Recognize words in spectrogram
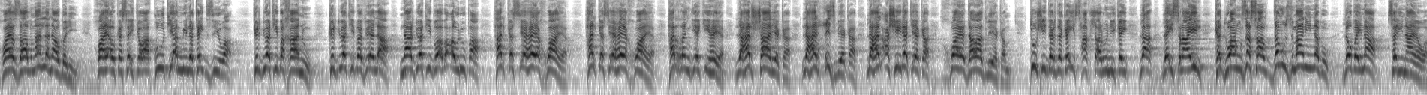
خوایە زاڵمان لە ناوبەری خوایە ئەو کەسەی کەوا قوتی ئەم میلەتەی دزیوە کردویەتی بە خانوو کردویەتی بە ڤێلا ناردویەتی بۆ بە ئەوروپا هەر کەسێ هەیە خوایە هەر کەسێ هەیە خوایە هەر ڕەنگێکی هەیە لە هەر شارێکە لە هەر حیزبێکە لە هەر عەشیرەتێکە خوایە داوات لێکەم تووشی دەردەکەی ئیسحاق شارونی کەی لە لە ئیسرائیل کە دوانزە ساڵ دەم و زمانی نەبوو لەو بەینا سەری نایەوە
